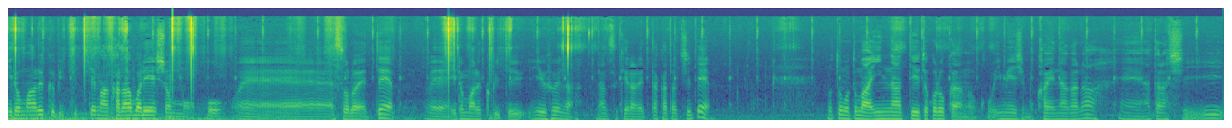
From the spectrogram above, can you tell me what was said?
色丸首っていって、まあ、カラーバリエーションも、えー、揃えてえ、色丸首というふうな名付けられた形でもともとまあインナーっていうところからのこうイメージも変えながら、えー、新しい、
